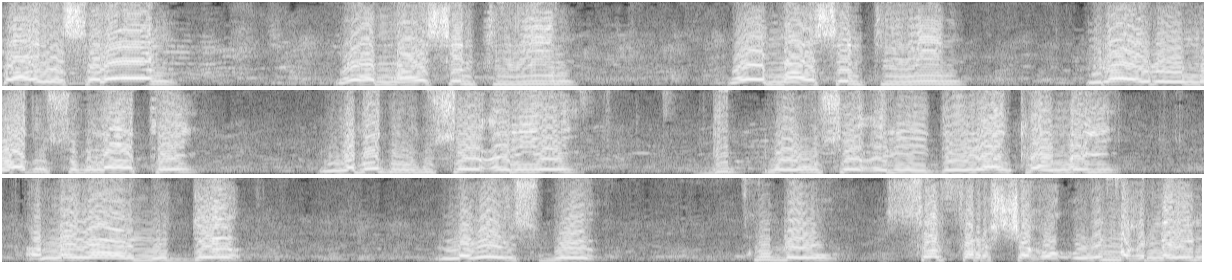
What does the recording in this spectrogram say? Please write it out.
bacda salaan waa mahadsantihiin waa mahadsantihiin ilaahay bay mahad u sugnaatay. Nabad nagu soo celiyey. Dib noogu soo celiyey deegaankaannagii annaga oo muddo laba isbuuc ku dhow safar shaqo ugu maqnayn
